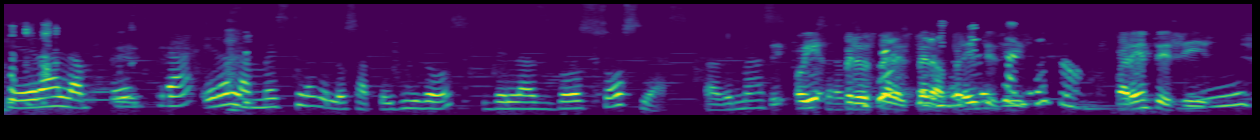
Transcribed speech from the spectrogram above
Que era la mezcla, era la mezcla de los apellidos de las dos socias, además. Sí, Oye, O sea, pero espera, espera, ¿Y por qué paréntesis, paréntesis. sí,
